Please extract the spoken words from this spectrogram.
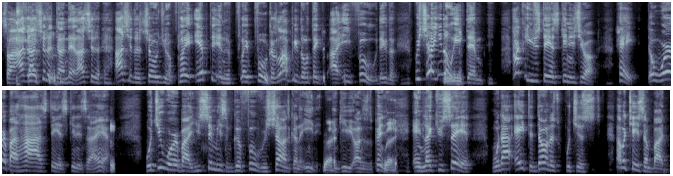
So I, I should have done that. I should have I should have showed you a plate empty and a plate full. Because a lot of people don't think I eat food. They like, Michelle, you don't eat them. How can you stay as skinny as you are? Hey, don't worry about how I stay as skinny as I am. What you worry about, you send me some good food, Rushion's gonna eat it and give you honest opinion. Right. And like you said, when I ate the donuts, which is I'm gonna tell you something about,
